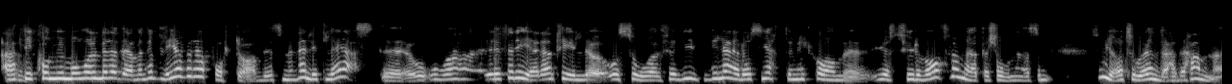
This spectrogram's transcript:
att vi kom i mål med det där, men det blev en rapport av det som är väldigt läst eh, och, och refererad till och så. För vi, vi lärde oss jättemycket om eh, just hur det var för de här personerna som, som jag tror ändå hade hamnat,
